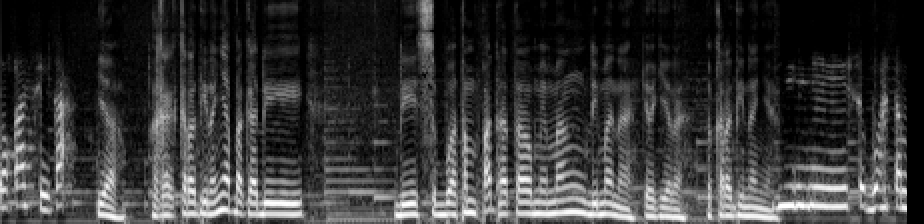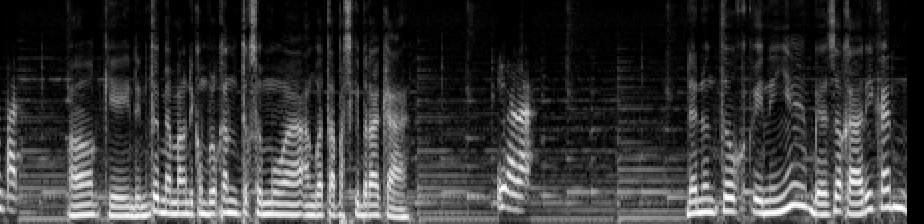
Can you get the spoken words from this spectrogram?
Lokasi, Kak? Ya, karantinanya apakah di di sebuah tempat atau memang di mana kira-kira untuk karantinanya? Di sebuah tempat. Oke, dan itu memang dikumpulkan untuk semua anggota Paskibraka. Iya, Kak. Dan untuk ininya besok hari kan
